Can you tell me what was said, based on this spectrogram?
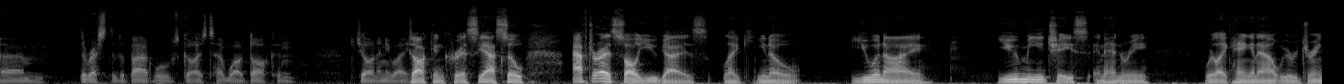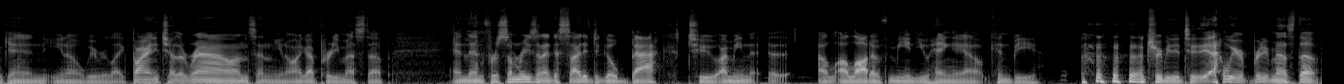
um, the rest of the Bad Wolves guys, turned well, Doc and John, anyway. Doc and Chris. Yeah. So after I saw you guys, like, you know, you and I, you, me, Chase, and Henry, we're like hanging out, we were drinking, you know, we were like buying each other rounds, and you know, I got pretty messed up. And then for some reason, I decided to go back to. I mean, uh, a, a lot of me and you hanging out can be attributed to. Yeah, we were pretty messed up.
